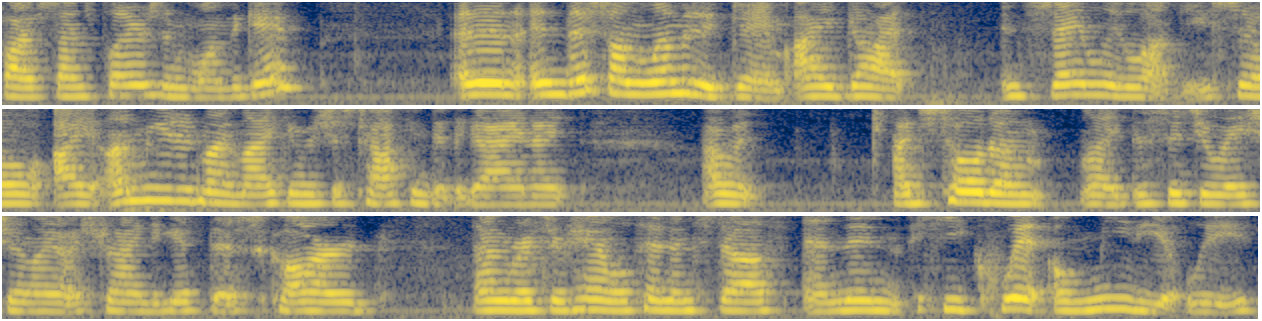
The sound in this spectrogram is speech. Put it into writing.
five Suns players and won the game. And then in this unlimited game, I got insanely lucky. So I unmuted my mic and was just talking to the guy, and I, I would, I just told him like the situation, like I was trying to get this card and Richard Hamilton and stuff, and then he quit immediately.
